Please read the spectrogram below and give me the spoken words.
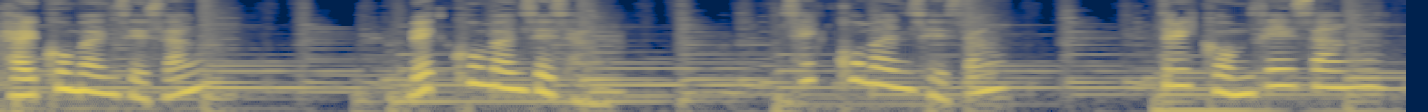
달콤한 세상, 매콤한 세상, 새콤한 세상, 트리콤 세상.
